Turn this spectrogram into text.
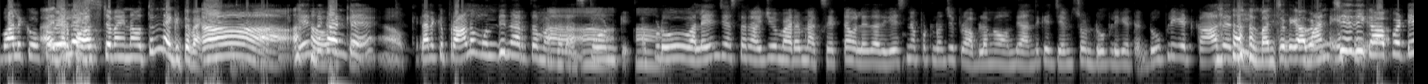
వాళ్ళకి పాజిటివ్ అయిన అవుతుంది నెగిటివ్ ఎందుకంటే దానికి ప్రాణం ఉందని అర్థం అక్కడ స్టోన్కి. అప్పుడు వాళ్ళు ఏం చేస్తారు అయ్యో మేడం నాకు సెట్ అవ్వలేదు అది వేసినప్పటి నుంచి ప్రాబ్లం గా ఉంది అందుకే జెమ్ స్టోన్ డూప్లికేట్ డూప్లికేట్ కాదు మంచిది కాబట్టి. మంచిది కాబట్టి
